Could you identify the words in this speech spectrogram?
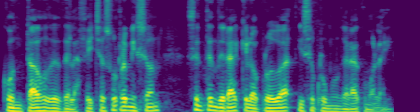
contados desde la fecha de su remisión, se entenderá que lo aprueba y se promulgará como ley.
